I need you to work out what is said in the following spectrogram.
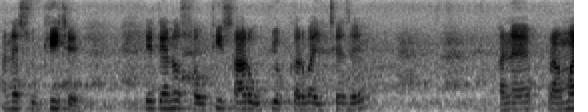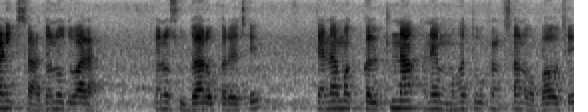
અને સુખી છે? તે તેનો સૌથી સારો ઉપયોગ કરવા ઈચ્છે છે અને પ્રામાણિક સાધનો દ્વારા તેનો સુધારો કરે છે? તેનામાં કલ્પના અને મહત્વાકાંક્ષાનો અભાવ છે.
